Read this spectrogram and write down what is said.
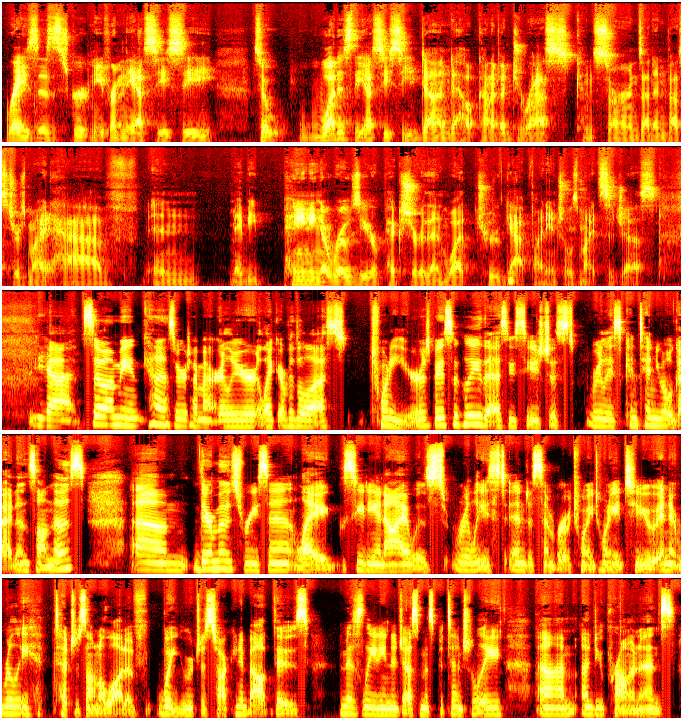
raises scrutiny from the SEC. So, what has the SEC done to help kind of address concerns that investors might have in maybe painting a rosier picture than what true GAAP financials might suggest. Yeah. So, I mean, kind of as we were talking about earlier, like over the last 20 years, basically, the SEC has just released continual guidance on this. Um, their most recent, like CD&I, was released in December of 2022, and it really touches on a lot of what you were just talking about those misleading adjustments, potentially um, undue prominence.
